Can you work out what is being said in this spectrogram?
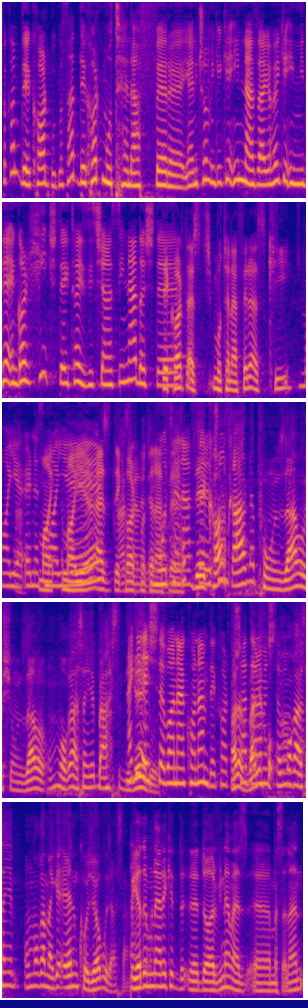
فکر کنم دکارت بود. مثلا دکارت متنفره. یعنی چون میگه که این نظریه هایی که این میده انگار هیچ data ی زیست شناسی نداشته. دکارت از متنفر از کی؟ مایر ارنست مایر, مایر از دکارت متنفر, متنفر. دکارت قرن 15 و 16 و اون موقع اصلا یه بحث دیگه اگه اشتباه نکنم دکارت آره شاید دارم خب اون موقع اصلا اون موقع مگه علم کجا بود اصلا؟ یادمون نره که داروین هم از مثلا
